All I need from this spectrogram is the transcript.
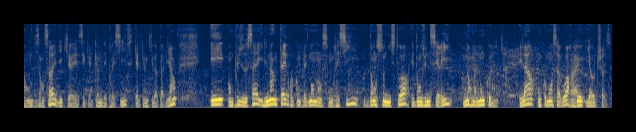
en disant ça. Il dit que c'est quelqu'un de dépressif, c'est quelqu'un qui va pas bien. Et en plus de ça, il l'intègre complètement dans son récit, dans son histoire et dans une série normalement comique. Et là, on commence à voir Ouais. qu'il y a autre chose.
